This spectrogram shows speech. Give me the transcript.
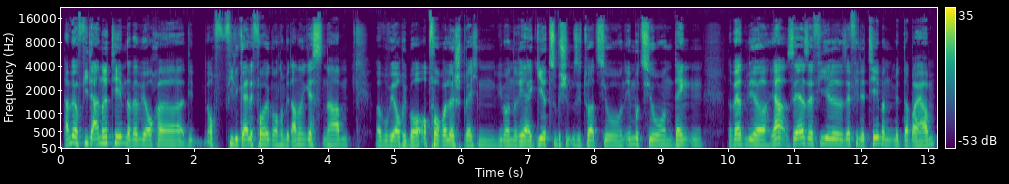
da haben wir auch viele andere Themen, da werden wir auch, äh, die, auch viele geile Folgen auch noch mit anderen Gästen haben, äh, wo wir auch über Opferrolle sprechen, wie man reagiert zu bestimmten Situationen, Emotionen, Denken. Da werden wir ja sehr, sehr viel, sehr viele Themen mit dabei haben.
